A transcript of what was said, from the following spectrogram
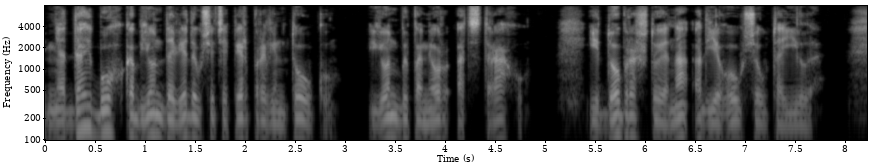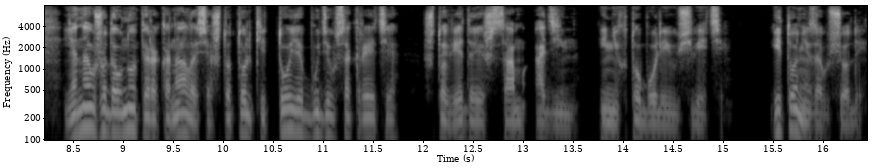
Не дай Бог, каб ён даведаўся цяпер пра вінтоўку, Ён бы памёр ад страху і добра што яна ад яго ўсё ўтаіла яна ўжо даўно пераканалася што толькі тое будзе ў сакрэце што ведаеш сам адзін і ніхто болей у свеце і то не заўсёды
